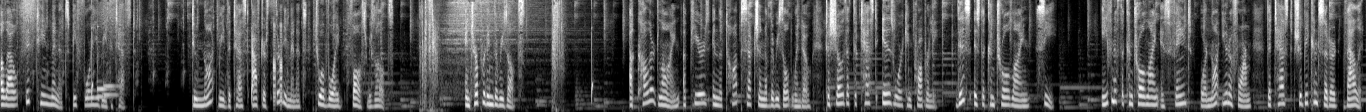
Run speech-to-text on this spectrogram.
allow 15 minutes before you read the test. Do not read the test after 30 minutes to avoid false results. Interpreting the results. A colored line appears in the top section of the result window to show that the test is working properly. This is the control line C. Even if the control line is faint or not uniform, the test should be considered valid.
